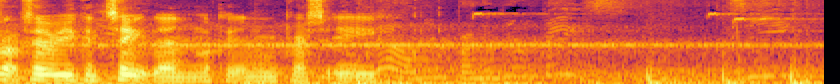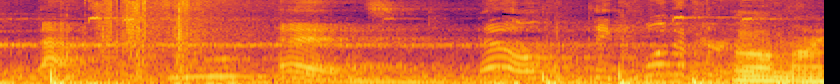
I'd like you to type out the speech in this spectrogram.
Enemy's over, you can take then. Look at him and press E. down in front of your face. See? That's two heads. Now, take one of your Oh my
